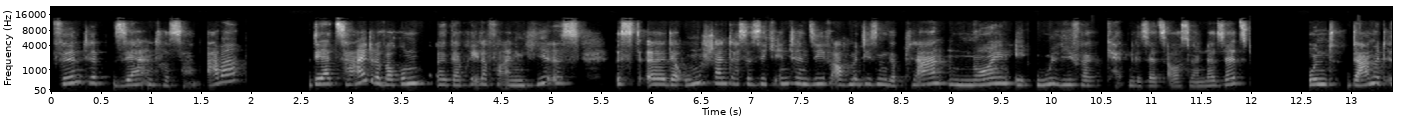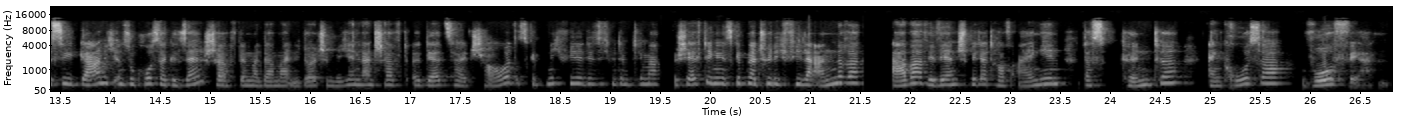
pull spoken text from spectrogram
Filmtipp, sehr interessant. Aber derzeit oder warum äh, Gabriela vor allen Dingen hier ist, ist äh, der Umstand, dass sie sich intensiv auch mit diesem geplanten neuen EU-Lieferkettengesetz auseinandersetzt. Und damit ist sie gar nicht in so großer Gesellschaft, wenn man da mal in die deutsche Medienlandschaft äh, derzeit schaut. Es gibt nicht viele, die sich mit dem Thema beschäftigen. Es gibt natürlich viele andere, aber wir werden später darauf eingehen, das könnte ein großer Wurf werden.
